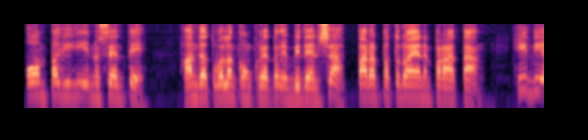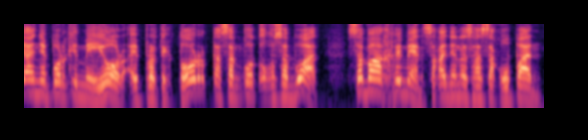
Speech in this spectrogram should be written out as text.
o ang pagiging inosente hanggat walang konkretong ebidensya para patunayan ang paratang. Hindi anya porke mayor ay protektor, kasangkot o kasabwat sa mga krimen sa kanyang nasasakupan.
